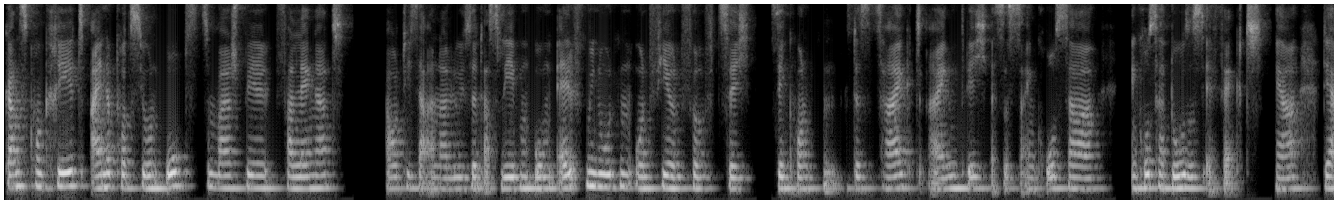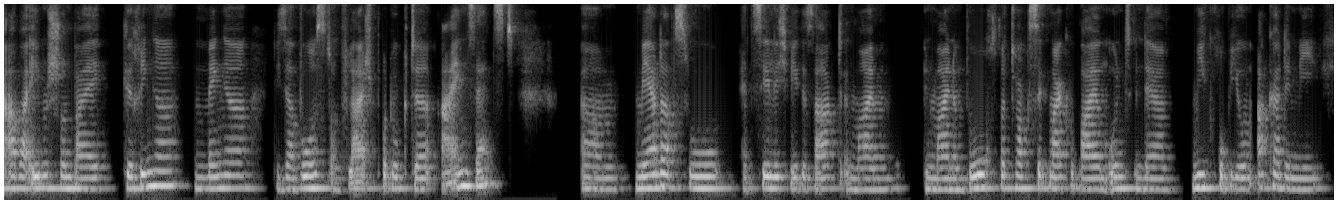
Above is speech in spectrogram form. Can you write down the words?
ganz konkret eine Portion Obst zum Beispiel verlängert laut dieser Analyse das Leben um 11 Minuten und 54 Sekunden. Das zeigt eigentlich, es ist ein großer, ein großer Dosiseffekt, ja, der aber eben schon bei geringer Menge dieser Wurst- und Fleischprodukte einsetzt. Ähm, mehr dazu erzähle ich, wie gesagt, in meinem, in meinem Buch The Toxic Microbiome und in der Mikrobiom Akademie.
